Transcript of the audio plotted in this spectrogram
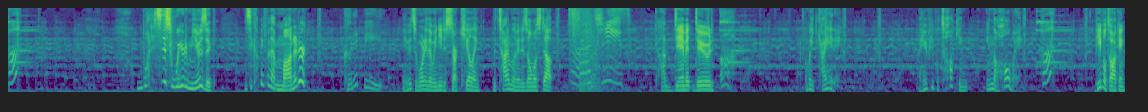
Huh? What is this weird music? Is it coming from that monitor? Could it be... Maybe it's a warning that we need to start killing. The time limit is almost up. Ah, jeez. God damn it, dude. Oh, wait, Kaede. I hear people talking in the hallway. Huh? People talking.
